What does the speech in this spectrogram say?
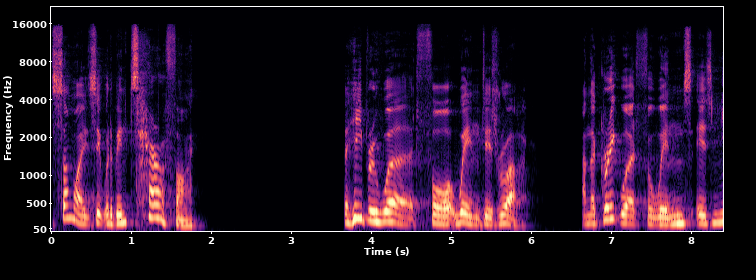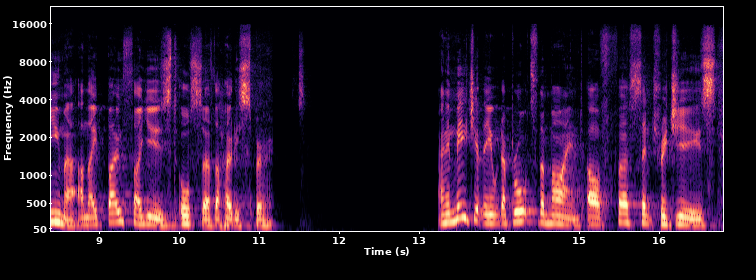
In some ways, it would have been terrifying. The Hebrew word for wind is ruach, and the Greek word for winds is pneuma, and they both are used also of the Holy Spirit. And immediately it would have brought to the mind of first century Jews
